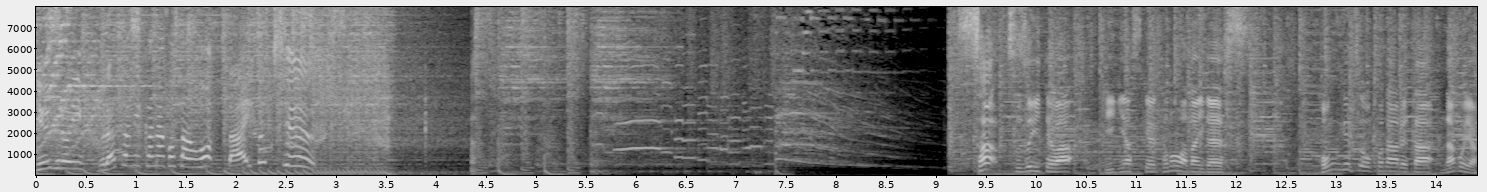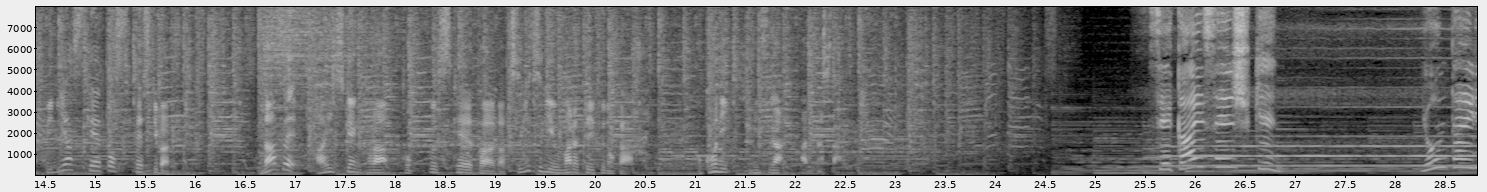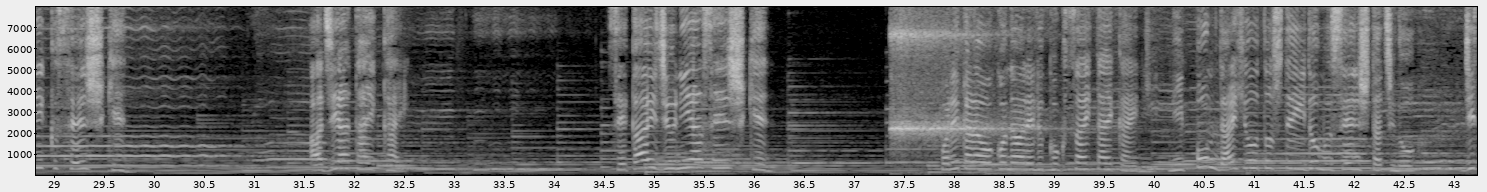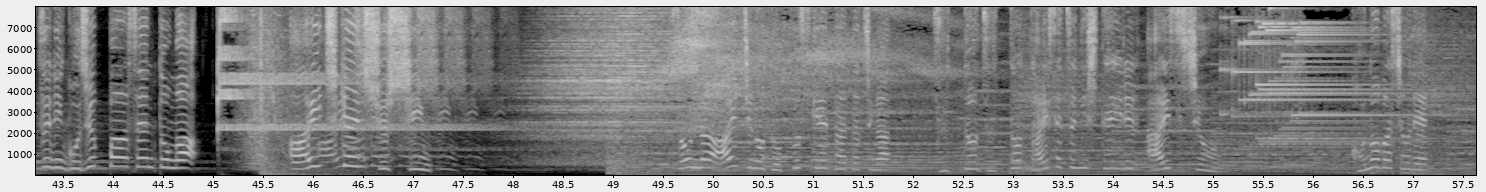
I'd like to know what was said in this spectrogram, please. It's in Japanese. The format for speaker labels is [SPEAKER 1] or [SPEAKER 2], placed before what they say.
[SPEAKER 1] ニューヒロイン村上佳菜子さんを大特集。
[SPEAKER 2] さあ続いてはフィギュアスケートの話題です。今月行われた名古屋フィギュアスケートフェスティバル。なぜ愛知県からトップスケーターが次々生まれていくのか。ここに秘密がありました。
[SPEAKER 3] 世界選手権四大陸選手権。アジア大会。世界ジュニア選手権。これから行われる国際大会に日本代表として挑む選手たちの実に50%が愛知県出身。そんな愛知のトップスケーターたちがずっとずっと大切にしているアイスショー。この場所で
